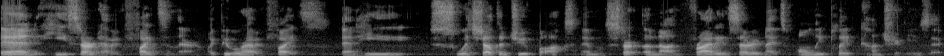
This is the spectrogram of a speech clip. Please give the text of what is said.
And he started having fights in there. Like people were having fights, and he switched out the jukebox and would start and on Friday and Saturday nights only played country music.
